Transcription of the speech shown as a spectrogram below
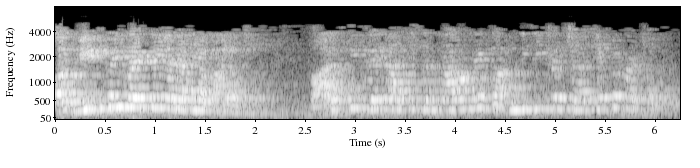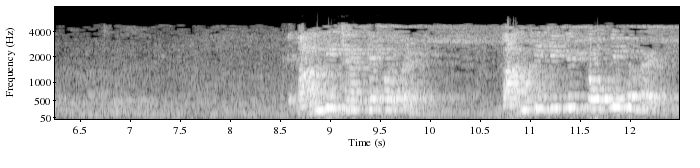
और मीट पे ही बैठ नहीं लगा दिया भारत भारत की कई राज्य सरकारों ने गांधी जी के चरखे पर बैठ लगा गांधी चरखे पर बैठ। गांधी जी की टोपी पर बैठे।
